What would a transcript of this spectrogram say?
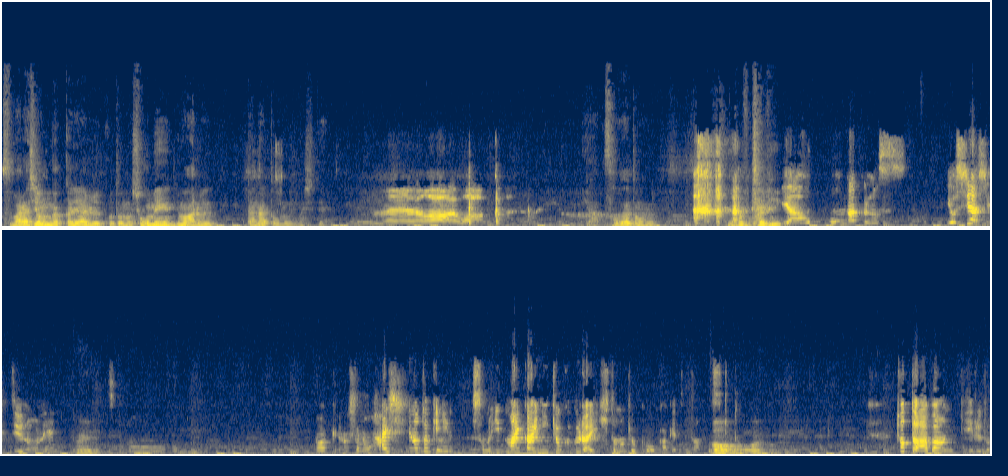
素晴らしい音楽家であることの証明にもあるんだなと思いまして。いや、そうだと思います。本当に。いや音楽のす良し悪しっていうのをねはい。そのなんその配信の時にそのい毎回2曲ぐらい人の曲をかけてたんですけどはいはい。ちょっとアバンギルド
